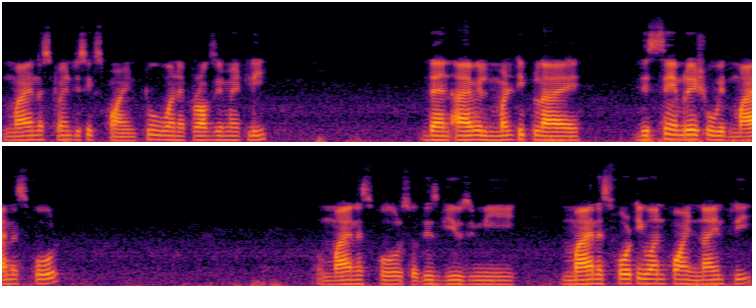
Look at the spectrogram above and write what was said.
minus 26.21 approximately. Then I will multiply this same ratio with minus 4 minus 4 so this gives me minus 41.93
